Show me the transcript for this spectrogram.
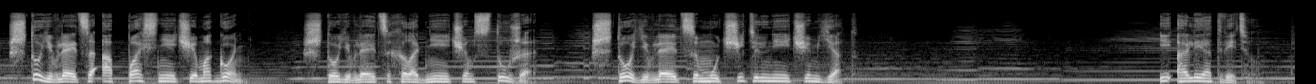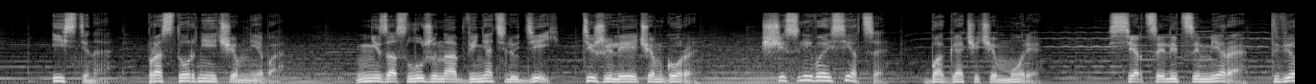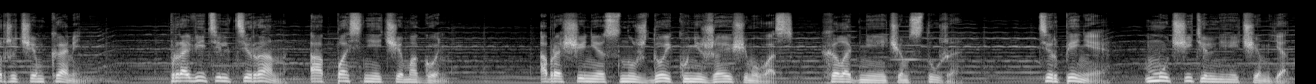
что является опаснее, чем огонь, что является холоднее, чем стужа – что является мучительнее, чем яд? И Али ответил, «Истина просторнее, чем небо. Незаслуженно обвинять людей тяжелее, чем горы. Счастливое сердце богаче, чем море. Сердце лицемера тверже, чем камень. Правитель-тиран опаснее, чем огонь. Обращение с нуждой к унижающему вас холоднее, чем стужа. Терпение мучительнее, чем яд.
